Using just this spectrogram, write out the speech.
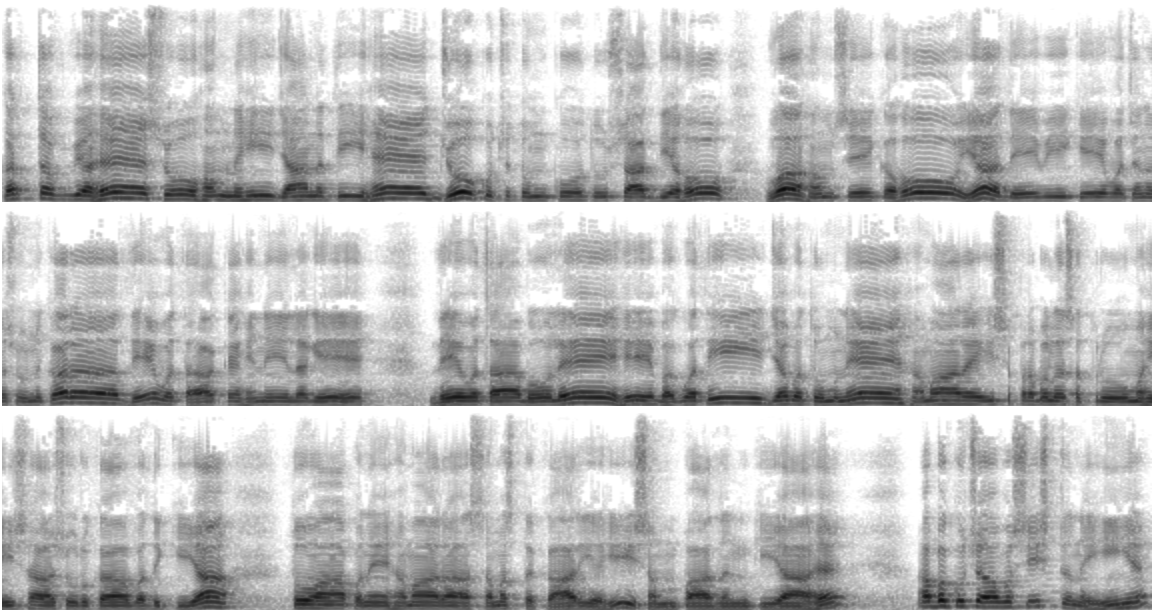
कर्तव्य है, सो हम नहीं जानती हैं। जो कुछ तुमको दुसाध्य हो, वह हमसे कहो। यह देवी के वचन सुनकर देवता कहने लगे देवता बोले, हे भगवती, जब तुमने हमारे इस प्रबल शत्रु महिषासुर का वध किया तो आपने हमारा समस्त कार्य ही संपादन किया है। अब कुछ अवशिष्ट नहीं है,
